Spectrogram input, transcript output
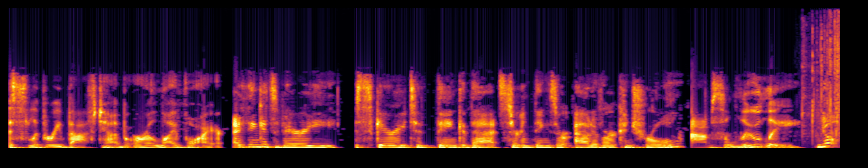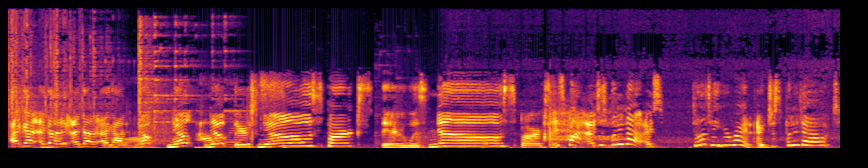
a slippery bathtub or a live wire. I think it's very scary to think that certain things are out of our control. Absolutely. No, I got it, I got it, I got it, I got it. Nope, nope, nope. There's no sparks. There was no sparks. It's fine. I just put it out. I just, Dante, you're right. I just put it out.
